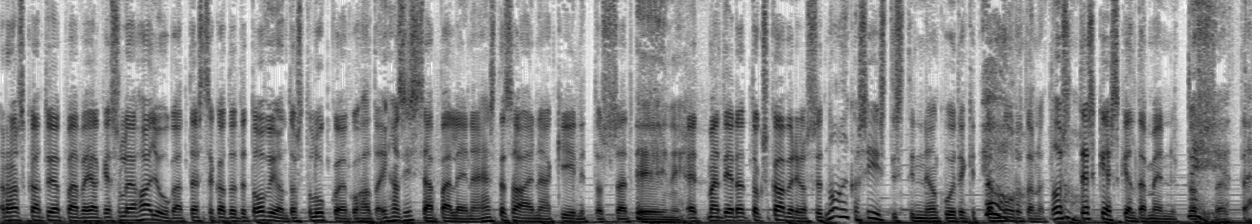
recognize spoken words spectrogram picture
raskaan työpäivän jälkeen, sulla ei hajuukaan, että tässä sä katsot, että ovi on tuosta lukkojen kohdalta ihan sisäänpäleinä, eihän sitä saa enää kiinni tossa. Et, Ei niin. Et mä en tiedä, että onko kaverilla se, että no aika siististi ne on kuitenkin tämän murtanut. Oisit edes keskeltä mennyt tossa. Niin. Että,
